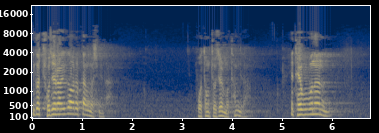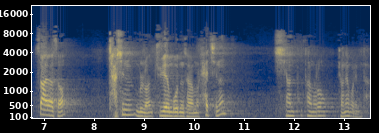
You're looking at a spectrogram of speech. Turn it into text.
이거 조절하기가 어렵다는 것입니다. 보통 조절 못 합니다. 대부분은 쌓여서 자신 물론 주위의 모든 사람을 해치는 시한폭탄으로 변해버립니다.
